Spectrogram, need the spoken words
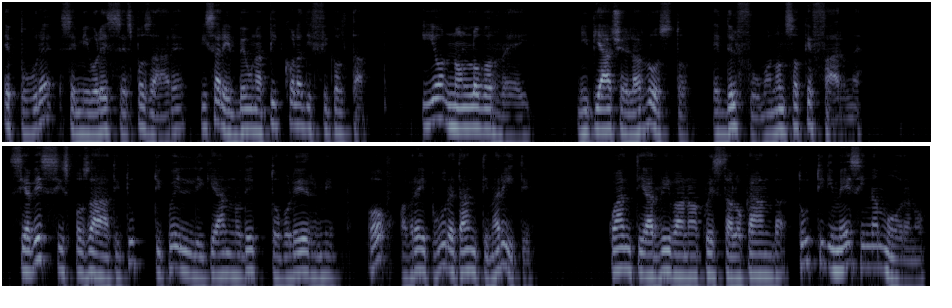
Eppure, se mi volesse sposare, vi sarebbe una piccola difficoltà. Io non lo vorrei. Mi piace l'arrosto e del fumo non so che farne se avessi sposati tutti quelli che hanno detto volermi oh avrei pure tanti mariti. Quanti arrivano a questa locanda tutti di me si innamorano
